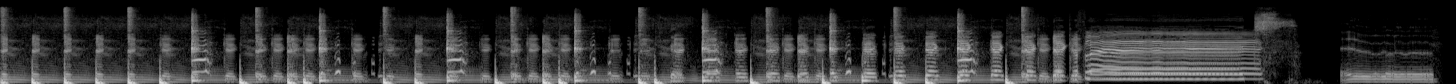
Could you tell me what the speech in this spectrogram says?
eh,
